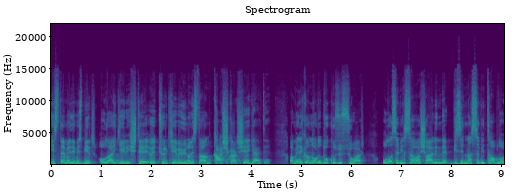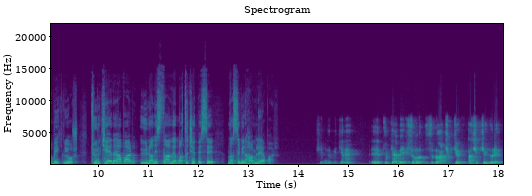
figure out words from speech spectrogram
istemediğimiz bir olay gelişti ve Türkiye ve Yunanistan karşı karşıya geldi. Amerika'nın orada 9 üssü var. Olası bir savaş halinde bizi nasıl bir tablo bekliyor? Türkiye ne yapar? Yunanistan ve Batı cephesi nasıl bir hamle yapar? Şimdi bir kere e, Türkiye Bey şunu şunu açıkça açıkça görelim.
